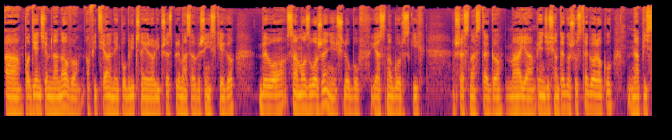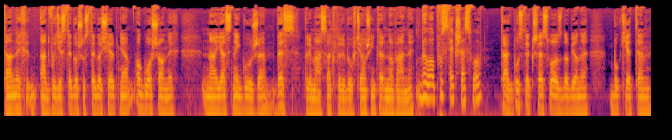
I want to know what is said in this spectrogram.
a podjęciem na nowo oficjalnej, publicznej roli przez prymasa Wyszyńskiego było samo złożenie ślubów jasnogórskich 16 maja 56 roku napisanych, a 26 sierpnia ogłoszonych na Jasnej Górze bez prymasa, który był wciąż internowany. Było puste krzesło? Tak, puste krzesło ozdobione bukietem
